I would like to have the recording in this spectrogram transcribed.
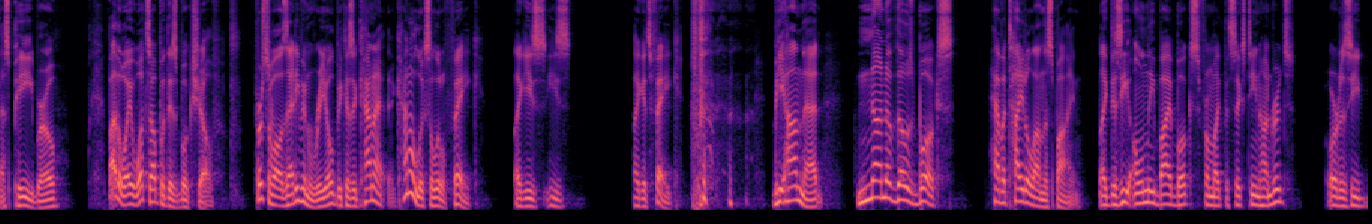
That's P, bro. By the way, what's up with his bookshelf? First of all, is that even real? Because it kind of kind of looks a little fake. Like he's he's like it's fake. Beyond that, none of those books have a title on the spine. Like, does he only buy books from like the 1600s, or does he?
